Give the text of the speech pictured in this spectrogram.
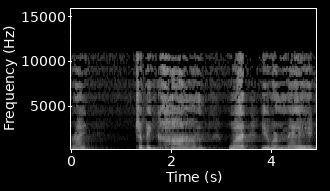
right? To become what you were made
